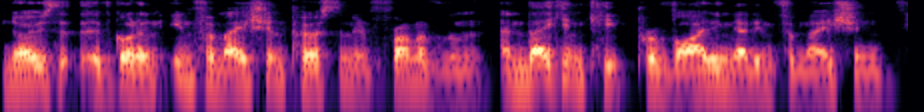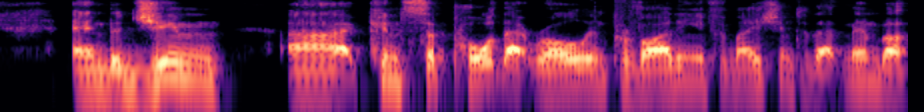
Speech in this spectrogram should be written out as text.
knows that they've got an information person in front of them and they can keep providing that information and the gym uh, can support that role in providing information to that member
